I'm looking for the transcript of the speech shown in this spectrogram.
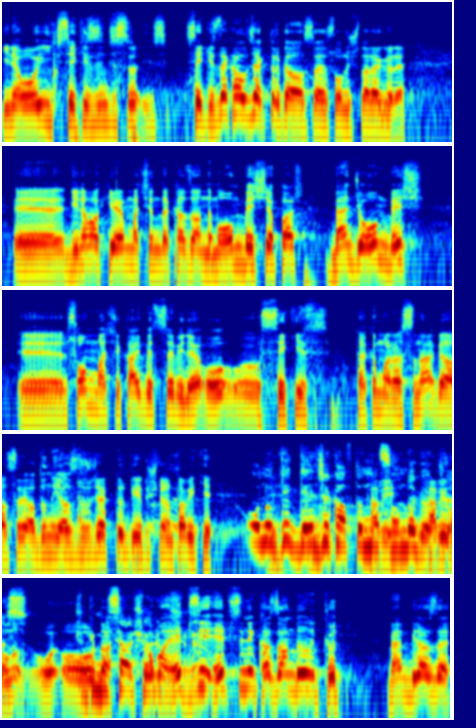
Yine o ilk 8. 8'de kalacaktır Galatasaray sonuçlara göre. Ee, Dinamo Kiev maçında kazandı mı 15 yapar. Bence 15 e, son maçı kaybetse bile o, o 8 takım arasına Galatasaray adını yazdıracaktır diye düşünüyorum. Tabii ki Onu ge- gelecek haftanın Tabii, sonunda tabii göreceğiz. onu, o, o Çünkü orada. misal şöyle Ama düşünün. hepsi hepsinin kazandığını kötü ben biraz da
